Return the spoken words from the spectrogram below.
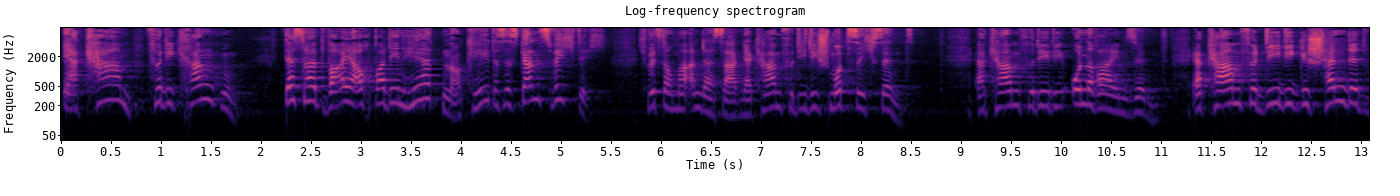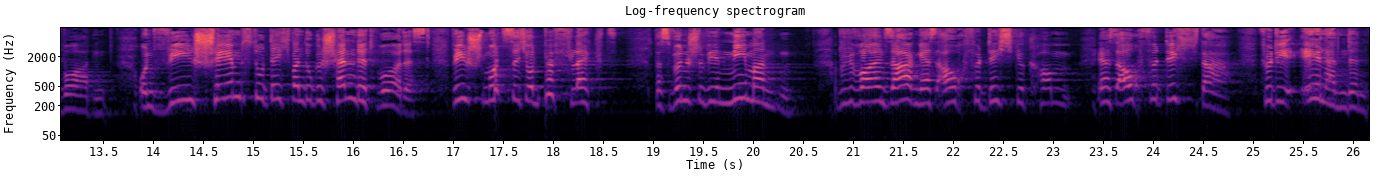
er kam für die Kranken. Deshalb war er auch bei den Hirten, okay? Das ist ganz wichtig. Ich will es nochmal anders sagen. Er kam für die, die schmutzig sind. Er kam für die, die unrein sind. Er kam für die, die geschändet wurden. Und wie schämst du dich, wenn du geschändet wurdest? Wie schmutzig und befleckt. Das wünschen wir niemanden. Aber wir wollen sagen, er ist auch für dich gekommen. Er ist auch für dich da. Für die Elenden,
